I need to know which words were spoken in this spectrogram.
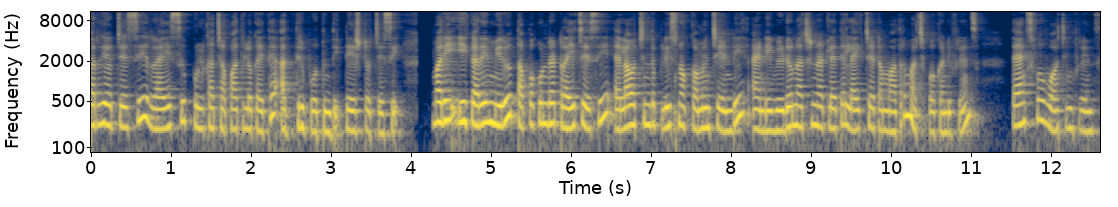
కర్రీ వచ్చేసి రైస్ పుల్కా చపాతీలోకి అయితే అద్దరిపోతుంది. టేస్ట్ వచ్చేసి. మరి ఈ కర్రీ మీరు తప్పకుండా ట్రై చేసి ఎలా వచ్చిందో ప్లీజ్ నాకు కామెంట్ చేయండి. అండ్ ఈ వీడియో నచ్చినట్లయితే లైక్ చేయడం మాత్రం మర్చిపోకండి friends. Thanks for watching friends.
